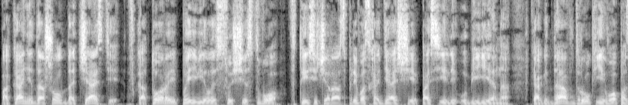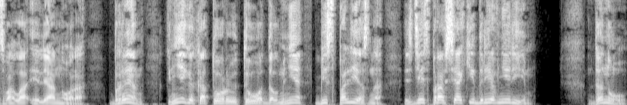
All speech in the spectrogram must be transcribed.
пока не дошел до части, в которой появилось существо, в тысячи раз превосходящее по силе Убиена, когда вдруг его позвала Элеонора. «Брен, книга, которую ты отдал мне, бесполезна. Здесь про всякий Древний Рим». «Да ну,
